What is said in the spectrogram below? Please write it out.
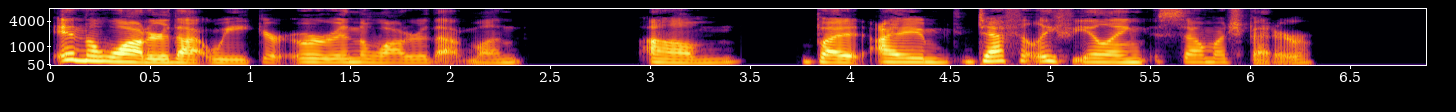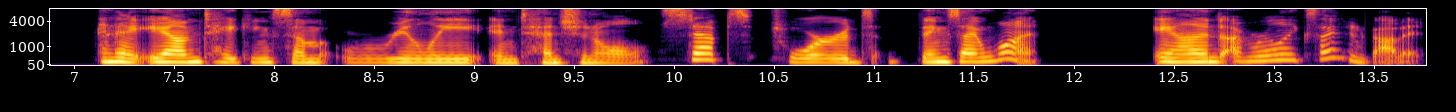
in the water that week or, or in the water that month. Um, but I am definitely feeling so much better. And I am taking some really intentional steps towards things I want. And I'm really excited about it.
